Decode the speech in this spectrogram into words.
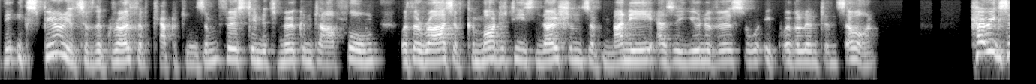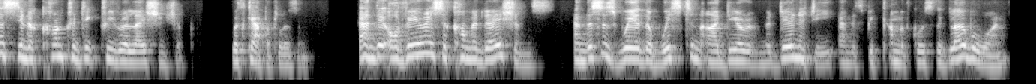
the experience of the growth of capitalism, first in its mercantile form with the rise of commodities, notions of money as a universal equivalent, and so on, coexists in a contradictory relationship with capitalism. And there are various accommodations. And this is where the Western idea of modernity, and it's become, of course, the global one,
